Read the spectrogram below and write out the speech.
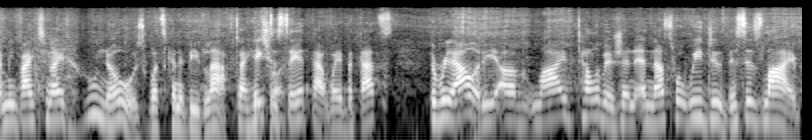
I mean, by tonight, who knows what's going to be left? I hate That's to right. say it that way, but that's the reality of live television, and that's what we do. This is live.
